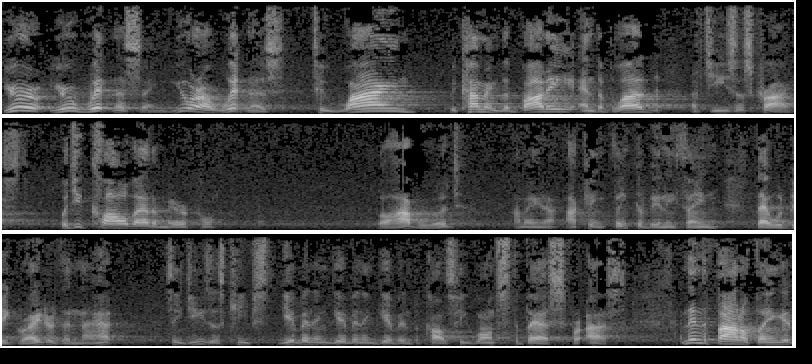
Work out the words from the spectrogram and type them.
You're, you're witnessing, you are a witness to wine becoming the body and the blood of Jesus Christ. Would you call that a miracle? Well, I would. I mean, I can't think of anything that would be greater than that. See, Jesus keeps giving and giving and giving because he wants the best for us. And then the final thing, it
